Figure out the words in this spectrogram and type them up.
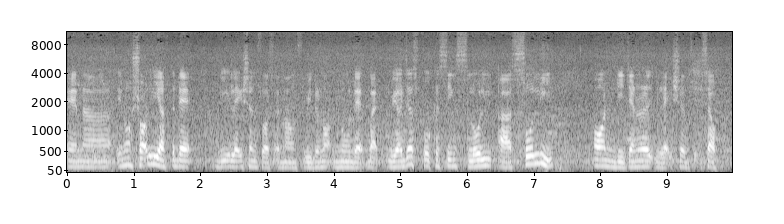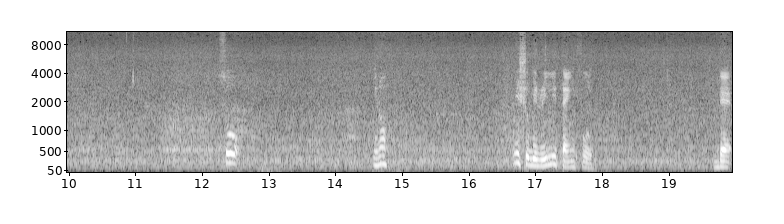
and uh, you know shortly after that the elections was announced. We do not know that but we are just focusing slowly uh, solely on the general elections itself. So you know we should be really thankful that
